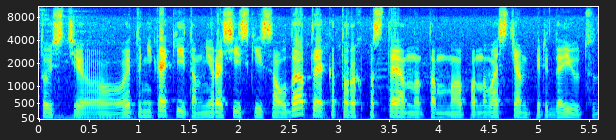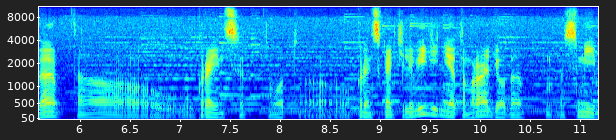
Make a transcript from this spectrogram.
то есть э, это никакие там не российские солдаты, о которых постоянно там э, по новостям передают, да, украинцы, вот, украинское телевидение, там радио, да, СМИ,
